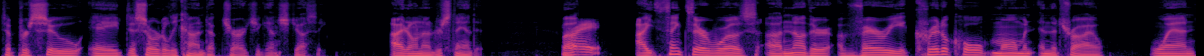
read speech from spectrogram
to pursue a disorderly conduct charge against Jussie. I don't understand it. But right. I think there was another a very critical moment in the trial when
